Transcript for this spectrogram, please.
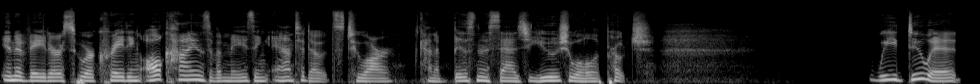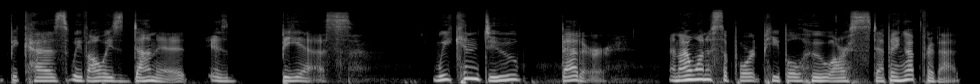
innovators who are creating all kinds of amazing antidotes to our kind of business as usual approach. We do it because we've always done it is BS. We can do better. And I want to support people who are stepping up for that.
